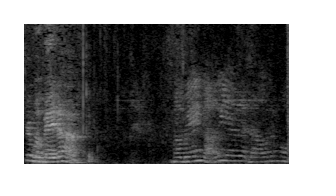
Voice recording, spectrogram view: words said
Cái mà bé đó hả? mà bé gửi đâu đó ngồi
